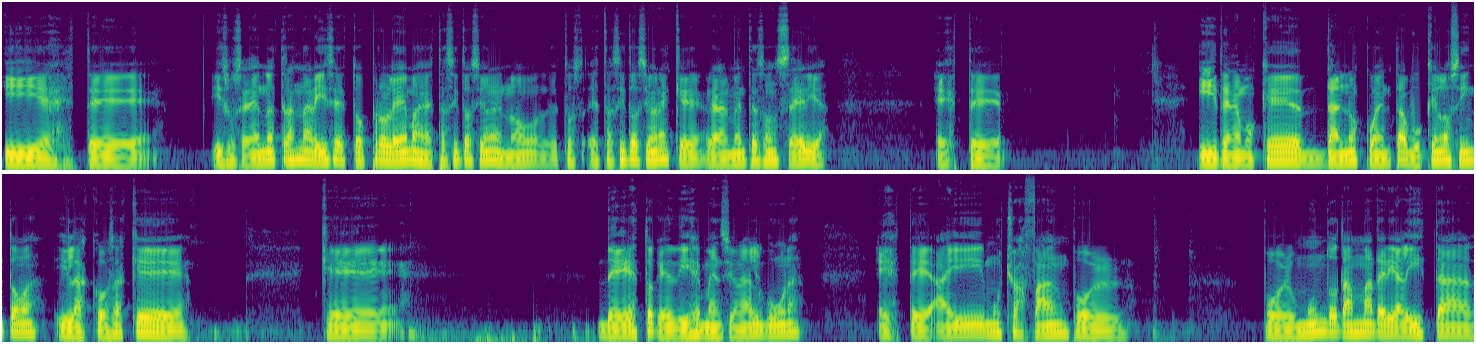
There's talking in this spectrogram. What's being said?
Y este y suceden en nuestras narices estos problemas, estas situaciones, ¿no? Estos, estas situaciones que realmente son serias. Este. Y tenemos que darnos cuenta, busquen los síntomas y las cosas que. que. de esto que dije, mencioné algunas. Este, hay mucho afán por por un mundo tan materialista,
